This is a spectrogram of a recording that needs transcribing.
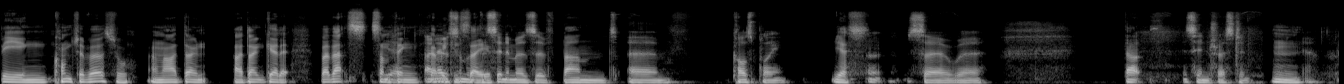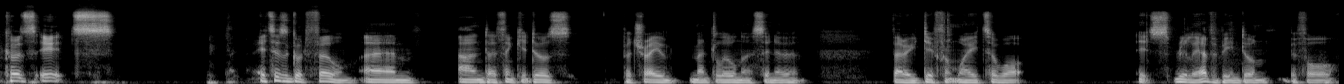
being controversial, and I don't I don't get it. But that's something I that know we can some of the cinemas have banned um, cosplaying, yes. uh, so uh, that it's interesting Mm. because it's it is a good film, um, and I think it does portray mental illness in a very different way to what it's really ever been done before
